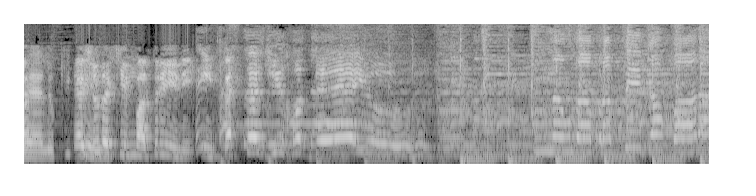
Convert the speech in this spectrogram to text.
É, velho, que, me que é ajuda isso, aqui, hein? Patrine. Em festa de rodeio. Não dá pra ficar parado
